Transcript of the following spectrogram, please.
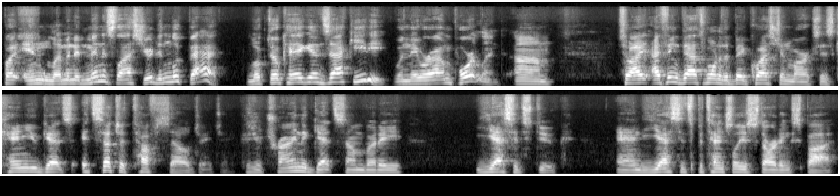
but in limited minutes last year, didn't look bad. Looked okay against Zach Edey when they were out in Portland. Um, so I, I, think that's one of the big question marks is can you get it's such a tough sell, JJ, because you're trying to get somebody. Yes, it's Duke. And yes, it's potentially a starting spot,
